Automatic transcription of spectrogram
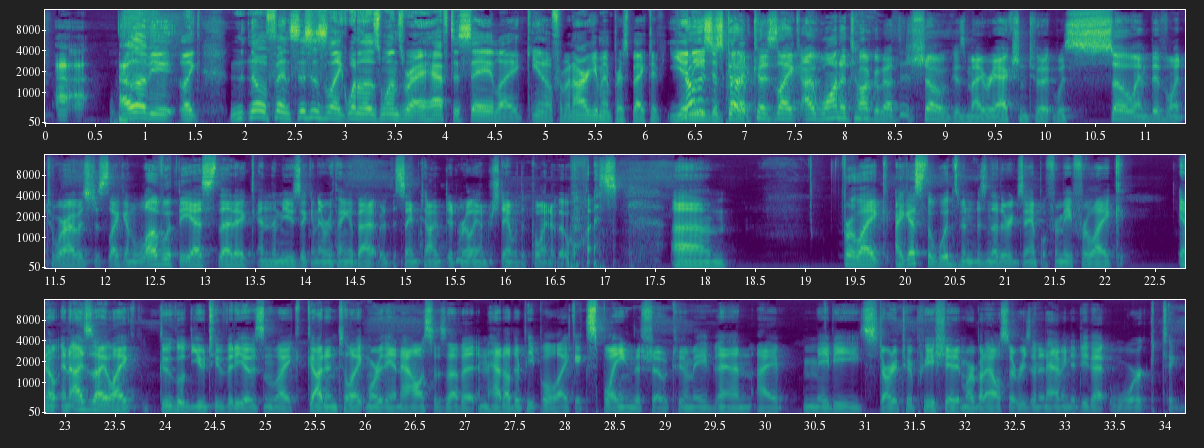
I, love you. Like, n- no offense. This is like one of those ones where I have to say, like, you know, from an argument perspective, you no, need this to is put good because like I want to talk about this show because my reaction to it was so ambivalent to where I was just like in love with the aesthetic and the music and everything about it, but at the same time didn't really understand what the point of it was. Um, for like, I guess the Woodsman is another example for me. For like, you know, and as I like Googled YouTube videos and like got into like more of the analysis of it and had other people like explain the show to me, then I maybe started to appreciate it more. But I also resented having to do that work to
